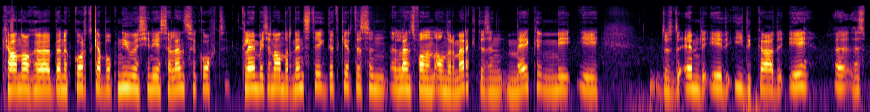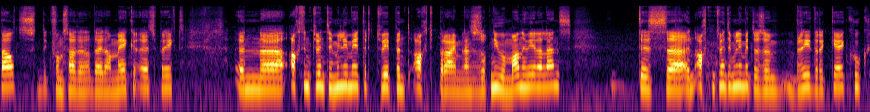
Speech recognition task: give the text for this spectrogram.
Ik ga nog uh, binnenkort, ik heb opnieuw een Chinese lens gekocht. Klein beetje een andere insteek. Dit keer het is een, lens van een ander merk. Het is een Meike, ME, dus de M, de E, de I, de K, de E gespeld. Ik vond dat, dat je dan Meike uitspreekt. Een uh, 28 mm 2.8 prime lens, dus opnieuw een manuele lens. Het is uh, een 28 mm, dus een bredere kijkhoek.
